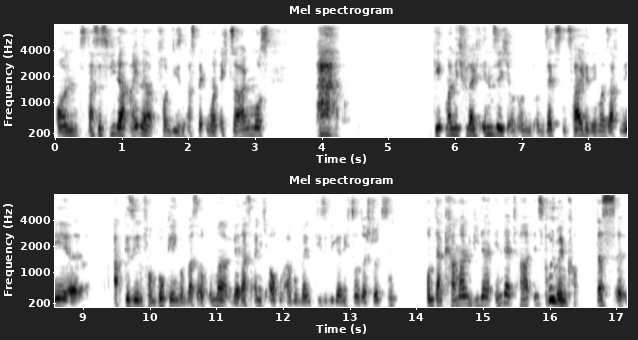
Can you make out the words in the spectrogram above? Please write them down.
Und das ist wieder einer von diesen Aspekten, wo man echt sagen muss, ah, geht man nicht vielleicht in sich und, und, und setzt ein Zeichen, indem man sagt, nee, äh, abgesehen vom Booking und was auch immer, wäre das eigentlich auch ein Argument, diese Liga nicht zu unterstützen. Und da kann man wieder in der Tat ins Grübeln kommen. Das, äh,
